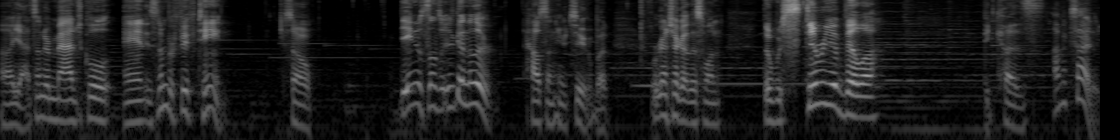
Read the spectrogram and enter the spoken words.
Uh, yeah it's under magical and it's number 15 so Daniel Sons he's got another house on here too but we're gonna check out this one. The Wysteria Villa because I'm excited.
